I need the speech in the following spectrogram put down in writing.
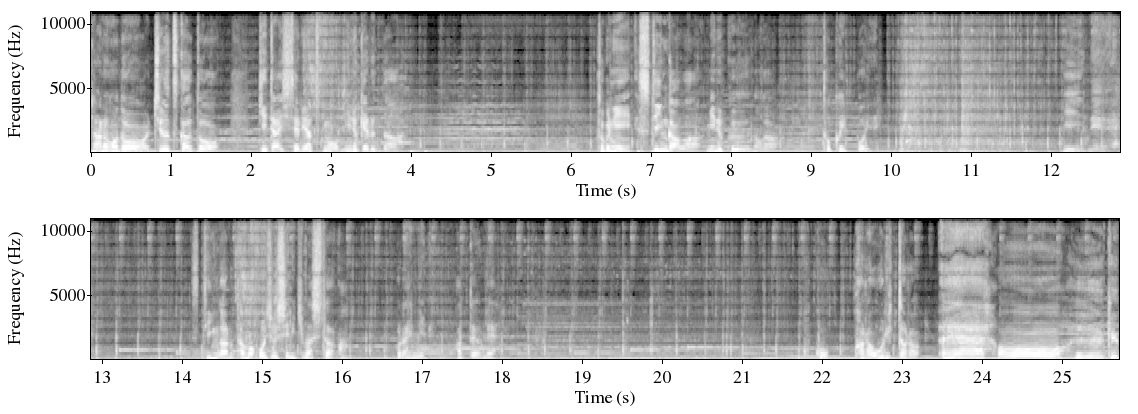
なるほど。銃使うと擬態してるやつも見抜けるんだ。特にスティンガーは見抜くのが得意っぽい。いいね。スティンガーの弾補充しに来ました。ここら辺にあったよね。ここから降りたらえー、おーえー、結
